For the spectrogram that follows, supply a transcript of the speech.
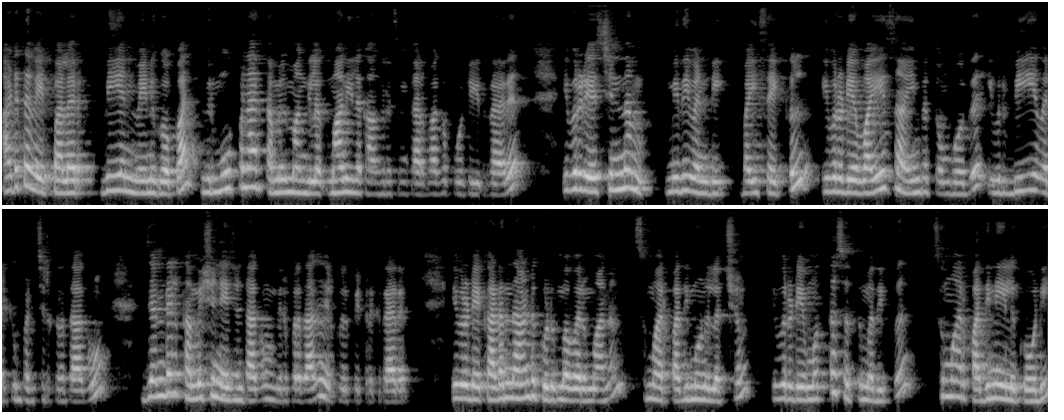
அடுத்த வேட்பாளர் வி. என். வேணுகோபால். இவர் மூப்பனார் தமிழ் மாநில மாநில காங்கிரசின் சார்பாக போட்டியிடுறாரு. இவருடைய சின்னம் மிதிவண்டி பைசைக்கிள். இவருடைய வயசு ஐம்பத்தொன்பது இவர் பிஏ வரைக்கும் படிச்சிருக்கிறதாகவும் ஜெனரல் கமிஷன் ஏஜென்ட்டாகவும் இருப்பதாக இவர் குறிப்பிட்டிருக்கிறாரு. இவருடைய கடந்த ஆண்டு குடும்ப வருமானம் சுமார் பதிமூணு லட்சம். இவருடைய மொத்த சொத்து மதிப்பு சுமார் பதினேழு கோடி.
